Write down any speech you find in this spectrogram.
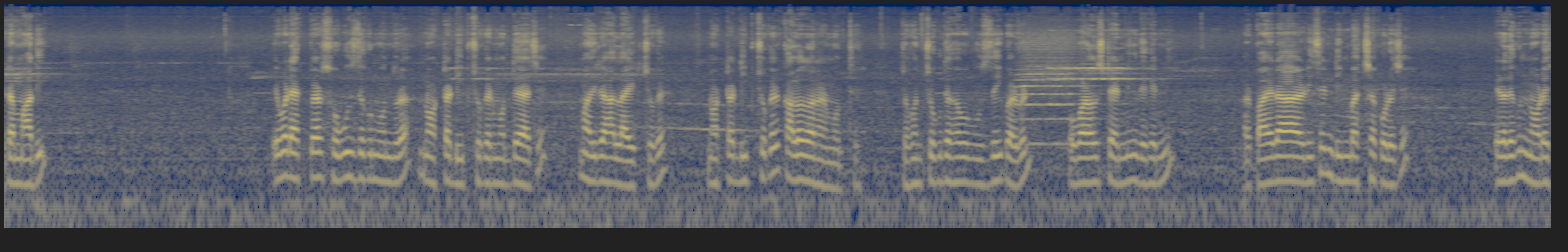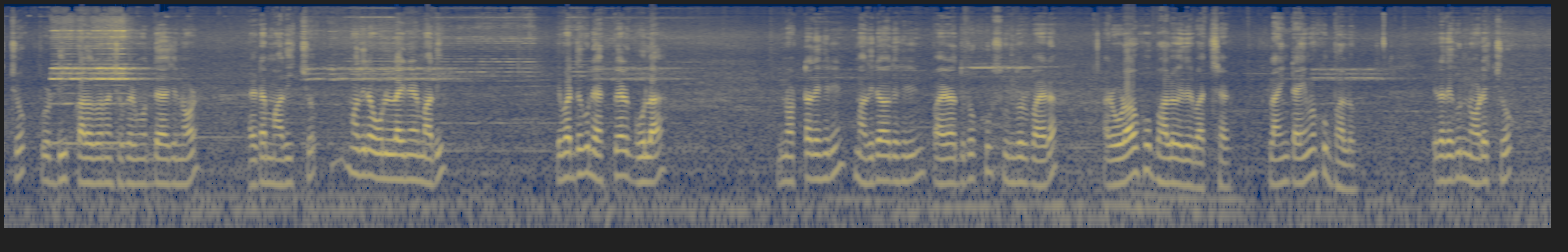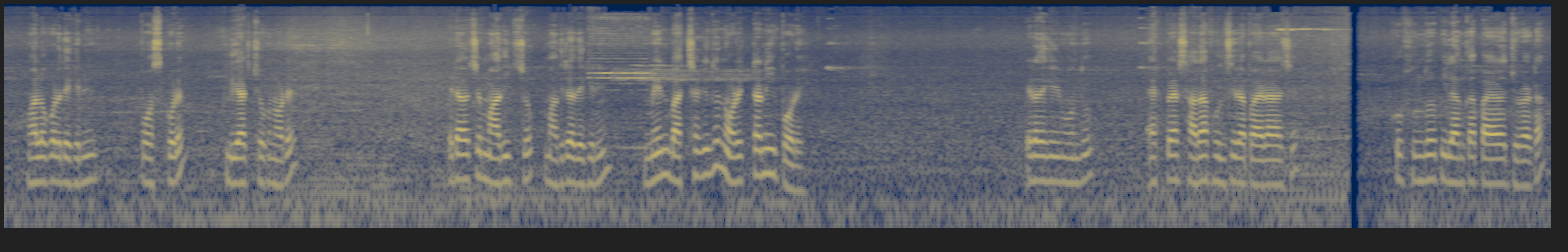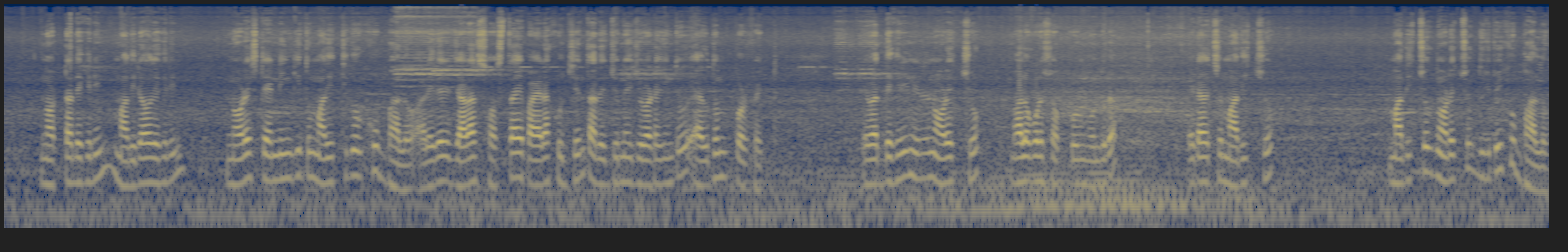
এটা মাদি এবার এক পেয়ার সবুজ দেখুন বন্ধুরা নটটা ডিপ চোখের মধ্যে আছে মাদিরা লাইট চোখের নটটা ডিপ চোখের কালো দানার মধ্যে। যখন চোখ দেখাবো বুঝতেই পারবেন ওভারঅল স্ট্যান্ডিং দেখেননি। আর পায়রা রিসেন্ট ডিম বাচ্চা করেছে। এটা দেখুন নরের চোখ, পুরো ডিপ কালো দানা চোখের মধ্যে আছে নর আর এটা মাদির চোখ, মাদিরা ওল্ড লাইনের মাদি। এবার দেখুন এক পেয়ার গোলা নটটা দেখে নিন, মাদিরাও দেখে নিন, পায়রা দুটো খুব সুন্দর পায়রা, আর ওরাও খুব ভালো এদের বাচ্চার ফ্লাইং টাইমও খুব ভালো। এটা দেখুন নরের চোখ, ভালো করে দেখে নিন। পজ করে ক্লিয়ার চোখ নরের এটা হচ্ছে মাদির চোখ মাদিরা দেখে নিন। মেন বাচ্চা কিন্তু নরের টানেই পড়ে। এটা দেখে নিন বন্ধু, এক পেয়ার সাদা ফুলসিরা পায়রা আছে। খুব সুন্দর পিলাঙ্কা পায়রার জোড়াটা। নটটা দেখে নিন মাদিরাও দেখে নিন। নরের স্ট্যান্ডিং কিন্তু মাদির থেকেও খুব ভালো। আর এদের যারা সস্তায় পায়রা খুঁজছেন, তাদের জন্য এই জোড়াটা কিন্তু একদম পারফেক্ট এবার দেখে নিন এটা নরের চোখ। ভালো করে শখ করুন বন্ধুরা। এটা হচ্ছে মাদির চোখ। মাদির চোখ, নরের চোখ দুটোই খুব ভালো।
